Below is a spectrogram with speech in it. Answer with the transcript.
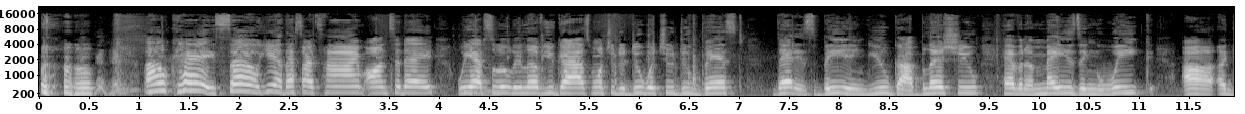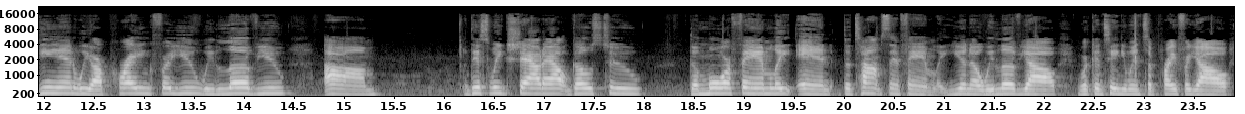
okay, so yeah, that's our time on today. We mm-hmm. absolutely love you guys. Want you to do what you do best. That is being you. God bless you. Have an amazing week. Uh, again, we are praying for you. We love you. Um, this week's shout out goes to the Moore family and the Thompson family. You know, we love y'all. We're continuing to pray for y'all,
